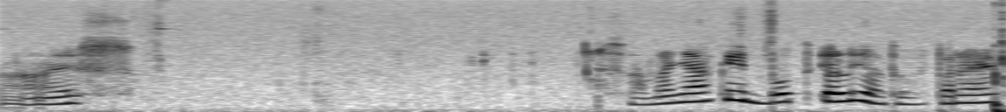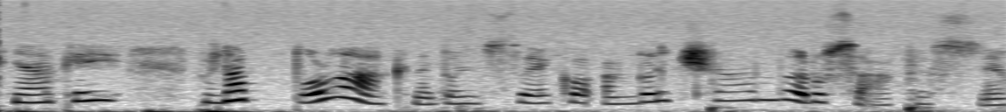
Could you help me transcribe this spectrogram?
Nice. Sama nějaký bot Ilia, to vypadá jak nějaký možná Polák, nebo něco jako Angličan, Rusák, jasně.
